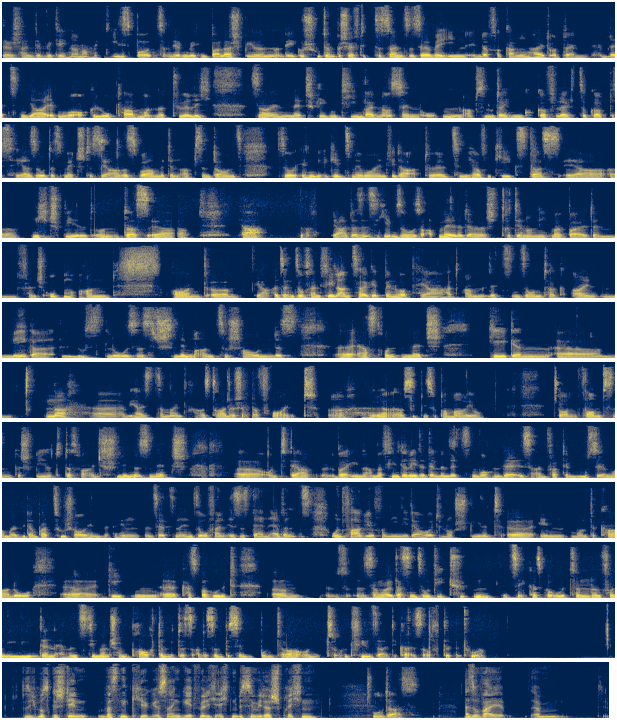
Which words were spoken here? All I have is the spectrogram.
der scheint ja wirklich nur noch mit E-Sports und irgendwelchen Ballerspielen und Ego-Shootern beschäftigt zu sein, so sehr wir ihn in der Vergangenheit oder im, im, letzten Jahr irgendwo auch gelobt haben und natürlich sein Match gegen Team bei den Australian Open absoluter Hingucker, vielleicht sogar bisher so das Match des Jahres war mit den Ups und Downs. So irgendwie geht's mir im Moment wieder aktuell ziemlich auf den Keks, dass er äh, nicht spielt und dass er ja ja, dass er sich eben so, so abmeldet. Er tritt ja noch nicht mal bei den French Open an. Und ähm, ja, also insofern Fehlanzeige. Benoit Per hat am letzten Sonntag ein mega lustloses, schlimm anzuschauendes äh, Erstrundenmatch gegen ähm, na, äh, wie heißt er, mein australischer Freund? Äh, aussieht wie Super Mario. John Thompson gespielt. Das war ein schlimmes Match. Äh, und der, über ihn haben wir viel geredet in den letzten Wochen. Der ist einfach, dem muss irgendwann mal wieder ein paar Zuschauer hin, hinsetzen. Insofern ist es Dan Evans und Fabio Fonini, der heute noch spielt äh, in Monte Carlo äh, gegen äh, Kaspar Rüth. Ähm, sagen wir mal, das sind so die Typen, jetzt nicht Kaspar Ruth, sondern von Nini, Dan Evans, die man schon braucht, damit das alles ein bisschen bunter und, und vielseitiger ist auf der Tour. Also ich muss gestehen, was Nick Kyrgios angeht, würde ich echt ein bisschen widersprechen. Tu das. Also weil, ähm,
